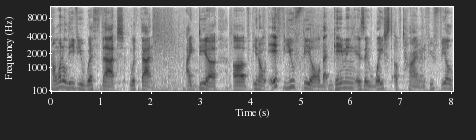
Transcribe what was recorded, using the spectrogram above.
I want to leave you with that with that idea of you know if you feel that gaming is a waste of time and if you feel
